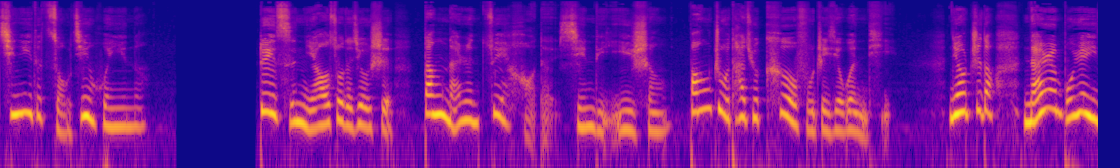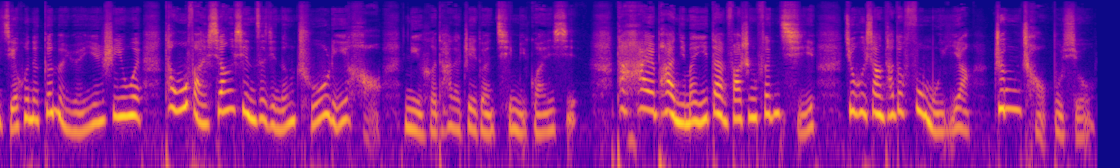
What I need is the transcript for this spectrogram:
轻易的走进婚姻呢？对此，你要做的就是当男人最好的心理医生。帮助他去克服这些问题。你要知道，男人不愿意结婚的根本原因，是因为他无法相信自己能处理好你和他的这段亲密关系。他害怕你们一旦发生分歧，就会像他的父母一样争吵不休，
